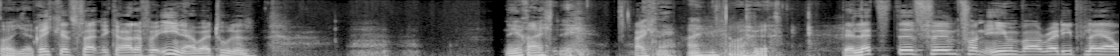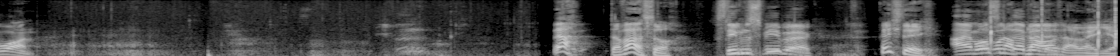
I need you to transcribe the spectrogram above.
So, jetzt. Riecht jetzt vielleicht nicht gerade für ihn, aber er tut es. Nee. Reicht nicht. Reicht nicht, reicht nicht. Der letzte Film von ihm war Ready Player One. Ja, da war es doch. Steven Spielberg. Richtig. Einmal Großen Applaus aber hier.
